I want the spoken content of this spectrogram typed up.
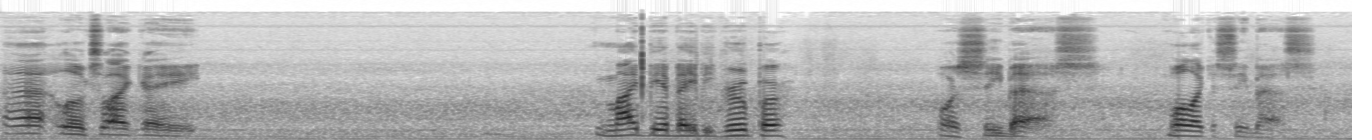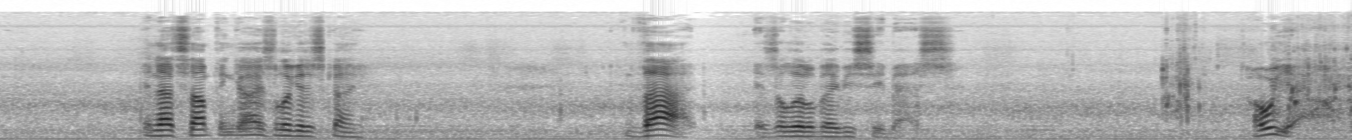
That looks like a might be a baby grouper or sea bass. More like a sea bass. And that's something, guys. Look at this guy. That is a little baby sea bass. Oh yeah.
